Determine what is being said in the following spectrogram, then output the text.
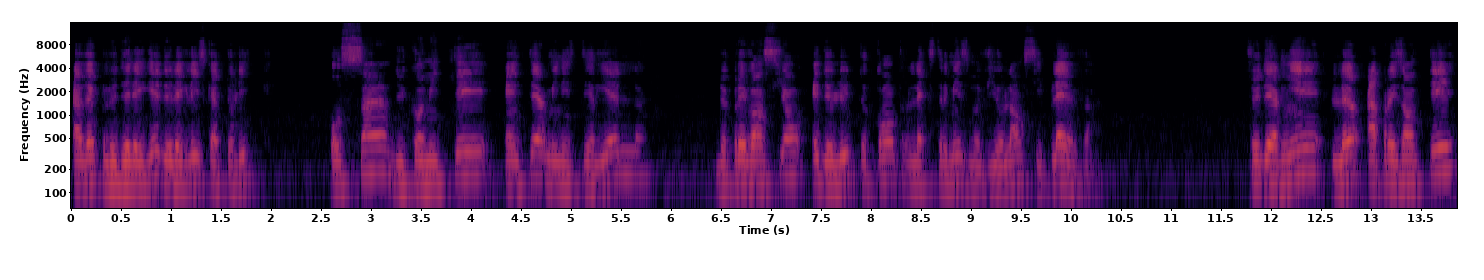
avec le délégué de l'Église catholique au sein du comité interministériel de prévention et de lutte contre l'extrémisme violent CIPLEV. Ce dernier leur a présenté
